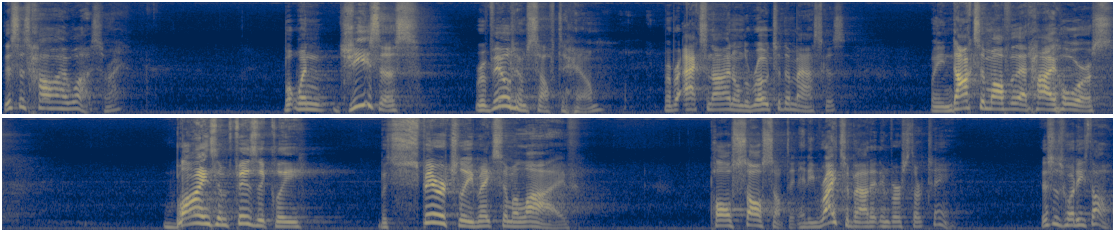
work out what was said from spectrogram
This is how I was, right? But when Jesus revealed himself to him, Remember Acts 9 on the road to Damascus? When he knocks him off of that high horse, blinds him physically, but spiritually makes him alive. Paul saw something, and he writes about it in verse 13. This is what he thought.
